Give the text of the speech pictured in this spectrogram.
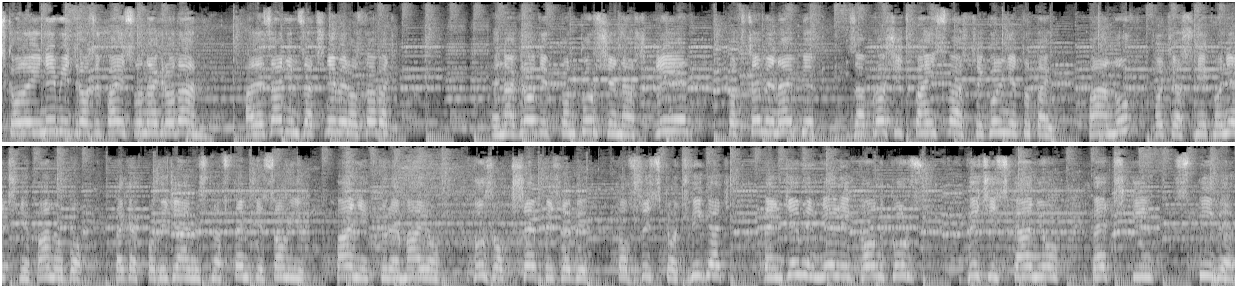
z kolejnymi, drodzy Państwo, nagrodami. Ale zanim zaczniemy rozdawać e, nagrody w konkursie Nasz Klient, to chcemy najpierw zaprosić Państwa, szczególnie tutaj Panów, chociaż niekoniecznie Panów, bo tak jak powiedziałem już na wstępie, są i Panie, które mają dużo krzepy, żeby to wszystko dźwigać. Będziemy mieli konkurs w wyciskaniu beczki z piwem.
